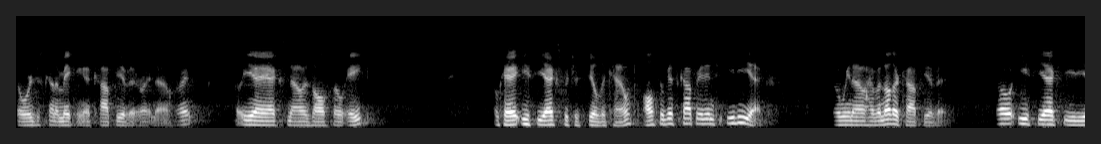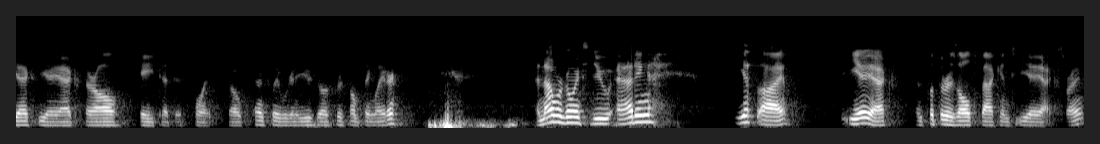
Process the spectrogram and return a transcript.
So we're just kind of making a copy of it right now, right? So EAX now is also 8. Okay, ECX, which is still the count, also gets copied into EDX. So we now have another copy of it. So ECX, EDX, EAX, they're all 8 at this point. So potentially we're going to use those for something later. And now we're going to do adding ESI to EAX and put the result back into EAX, right?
